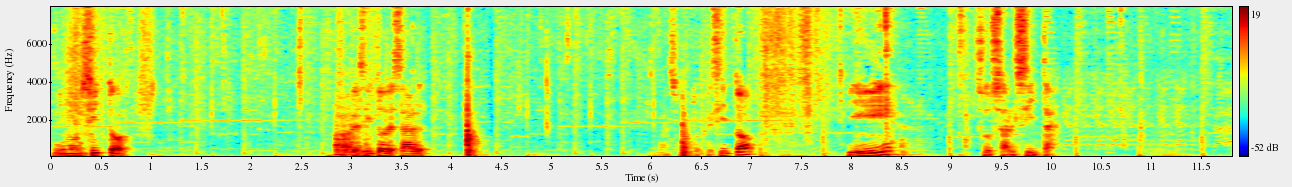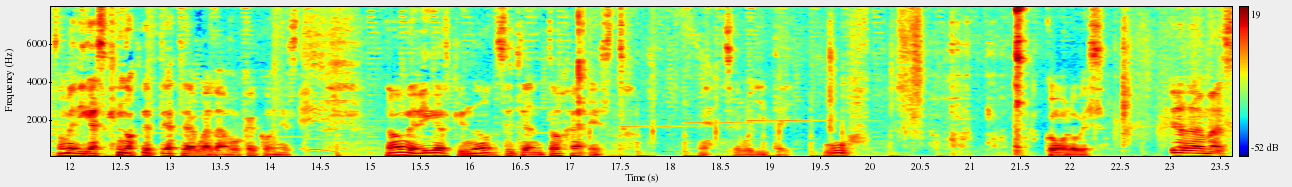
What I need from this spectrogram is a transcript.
Limoncito. Toquecito de sal un toquecito y su salsita. No me digas que no se te hace agua la boca con esto. No me digas que no se te antoja esto. cebollita ahí. Uf. ¿Cómo lo ves? Mira nada más,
